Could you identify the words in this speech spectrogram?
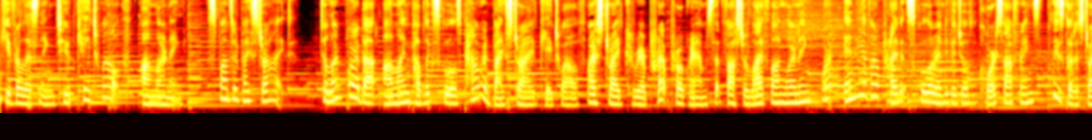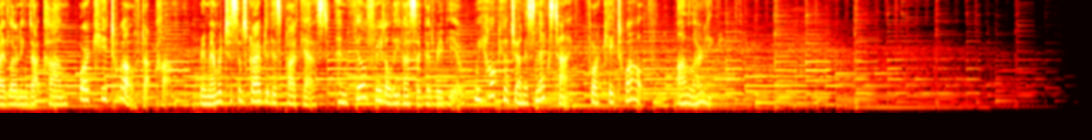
Thank you for listening to K 12 on Learning, sponsored by Stride. To learn more about online public schools powered by Stride K 12, our Stride Career Prep programs that foster lifelong learning, or any of our private school or individual course offerings, please go to stridelearning.com or k12.com. Remember to subscribe to this podcast and feel free to leave us a good review. We hope you'll join us next time for K 12 on Learning.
